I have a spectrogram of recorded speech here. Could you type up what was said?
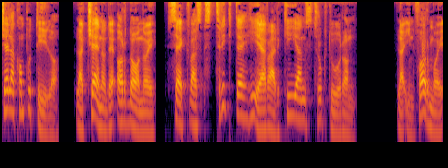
Ce la computilo, la ceno de ordonoi sequas stricte hierarchian structuron. La informoi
